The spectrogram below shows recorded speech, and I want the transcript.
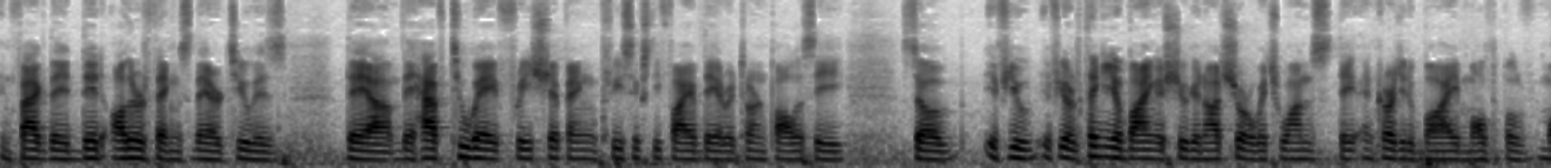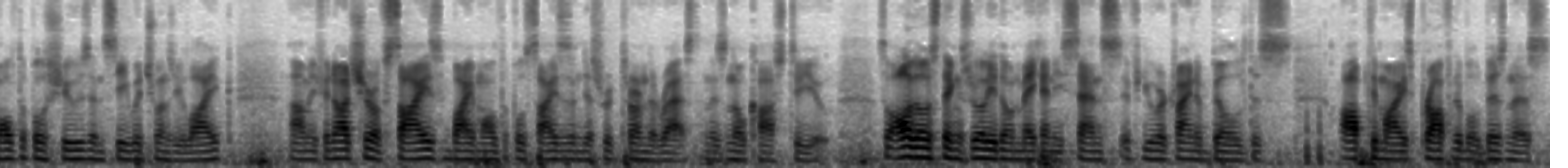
In fact, they did other things there too. Is they um, they have two-way free shipping, 365-day return policy. So if you if you're thinking of buying a shoe, you're not sure which ones, they encourage you to buy multiple multiple shoes and see which ones you like. Um, if you're not sure of size, buy multiple sizes and just return the rest, and there's no cost to you. So all those things really don't make any sense if you were trying to build this optimized, profitable business.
